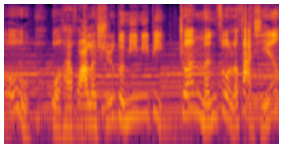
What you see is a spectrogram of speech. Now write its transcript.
哦，我还花了十个咪咪币专门做了发型。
